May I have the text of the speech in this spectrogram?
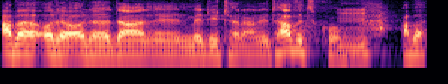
Aber, oder, oder da eine mediterrane Tafel zu kochen. Mhm. Aber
